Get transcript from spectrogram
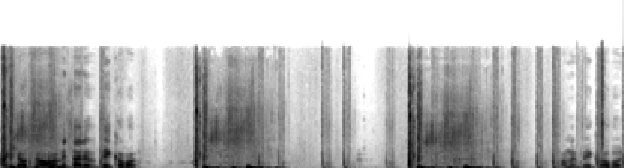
I killed. No, I'm inside of a big cobalt. I'm in big cobalt.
